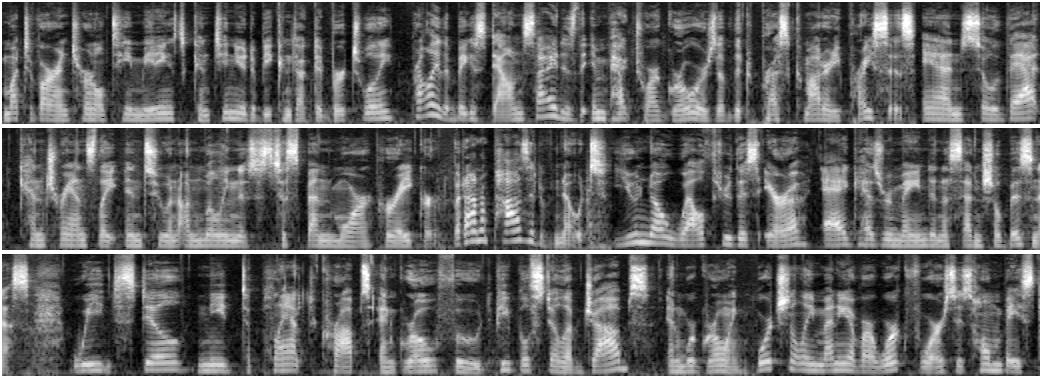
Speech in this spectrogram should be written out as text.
much of our internal team meetings continue to be conducted virtually. Probably the biggest downside is the impact to our growers of the depressed commodity prices. And so that can translate into an unwillingness to spend more per acre. But on a positive note, you know well through this era, ag has remained an essential business. We still need to plant crops and grow food. People still have jobs and we're growing. Fortunately, many of our workforce is home based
